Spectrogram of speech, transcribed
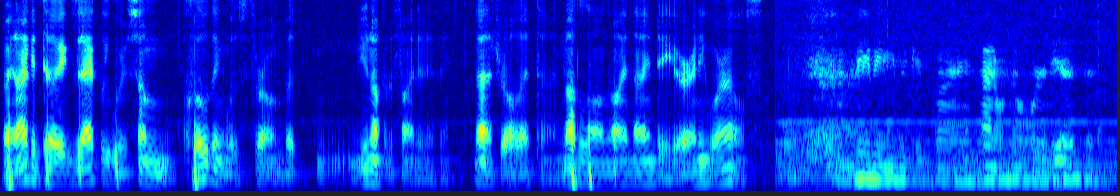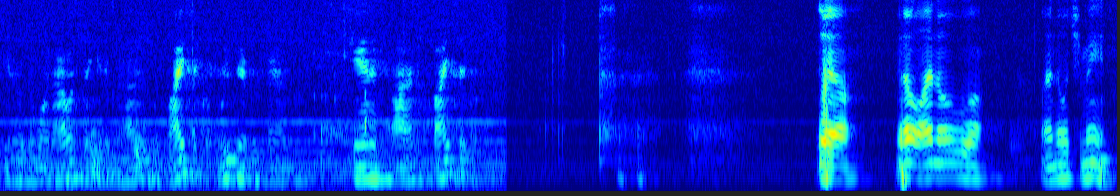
Right, I could tell you exactly where some clothing was thrown, but you're not going to find anything. Not after all that time. Not along I-90 or anywhere else. Maybe we could find, I don't know where it is, but, you know, the one I was thinking about is the bicycle. We've never found Janice Ott's bicycle. yeah. Well, I know, uh, I know what you mean.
